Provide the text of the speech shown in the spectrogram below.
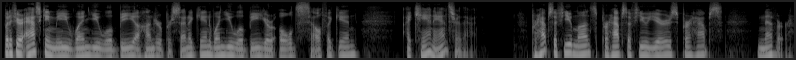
But if you're asking me when you will be 100% again, when you will be your old self again, I can't answer that. Perhaps a few months, perhaps a few years, perhaps never.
